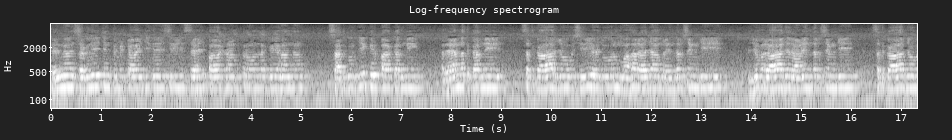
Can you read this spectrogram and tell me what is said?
ਤਿੰਨ ਸਗਲੀ ਚਿੰਤ ਮਿਟਾਈ ਜੀ ਦੇ ਸ੍ਰੀ ਸਹਿਜ ਪਾਠ ਆਰੰਭ ਕਰਾਉਣ ਲੱਗੇ ਹਨ। ਸਤਿਗੁਰੂ ਜੀ ਕਿਰਪਾ ਕਰਨੀ, ਰਹਿਮਤ ਕਰਨੀ। ਸਤਿਕਾਰਯੋਗ ਸ੍ਰੀ ਹਜੂਰ ਮਹਾਰਾਜਾ ਅਮਰਿੰਦਰ ਸਿੰਘ ਜੀ ਯੁਵਰਾਜ ਰਾਣਿੰਦਰ ਸਿੰਘ ਜੀ ਸਤਕਾਰਯੋਗ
